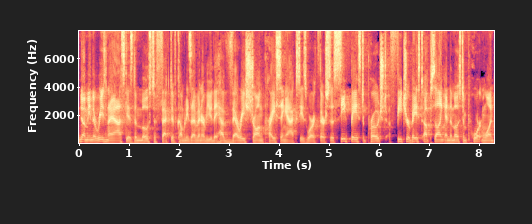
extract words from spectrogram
No, I mean, the reason I ask is the most effective companies I've interviewed, they have very strong pricing axes where there's a seat based approach, feature based upselling, and the most important one,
